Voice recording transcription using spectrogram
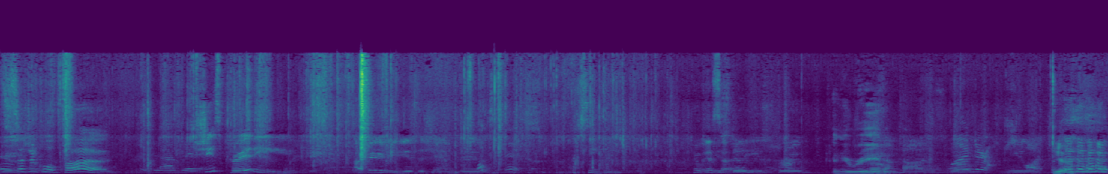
this is such a cool pug. Love it. She's pretty. I figured you'd use the shampoo. What's this? A CD. Who is You it? still use fruit Can you read? sometimes. You like Yeah.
